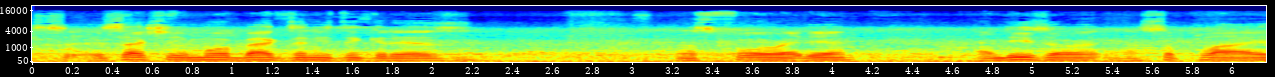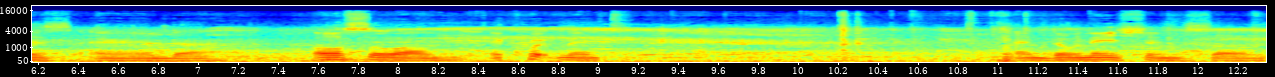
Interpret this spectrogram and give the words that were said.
So it's actually more bags than you think it is. That's four right there. And these are uh, supplies and uh, also um, equipment and donations um,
